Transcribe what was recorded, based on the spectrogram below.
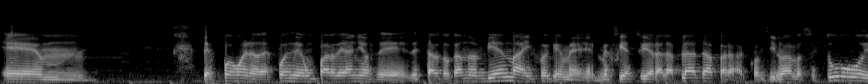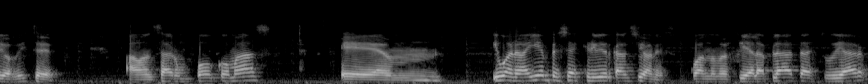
em, después, bueno, después de un par de años de, estar tocando en Viedma, ahí fue que me, me fui a estudiar a La Plata para continuar los estudios, ¿viste? Avanzar un poco más. Em, y bueno, ahí empecé a escribir canciones. Cuando me fui a La Plata a estudiar,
